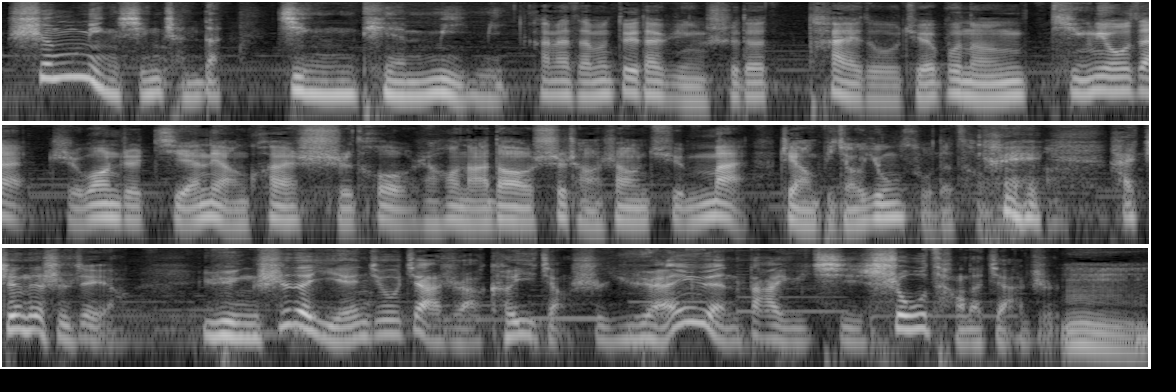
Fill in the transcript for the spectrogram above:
生命形成的惊天秘密。看来咱们对待陨石的态度绝不能停留在指望着捡两块石头，然后拿到市场上去卖这样比较庸俗的层嘿面啊。，还真的是这样。陨石的研究价值啊，可以讲是远远大于其收藏的价值。嗯，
